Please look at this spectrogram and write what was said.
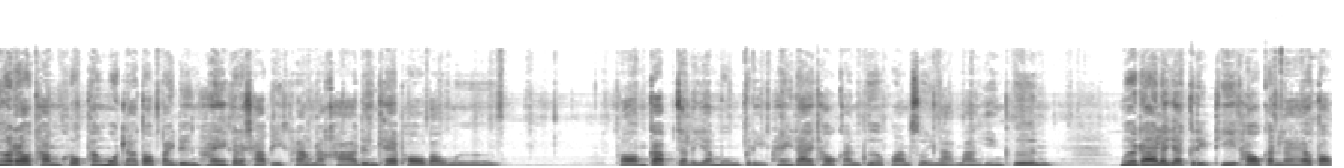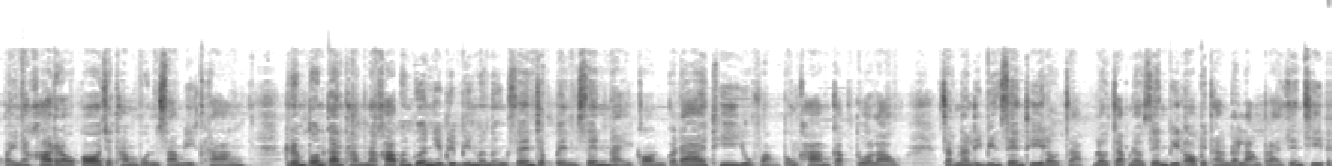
เมื่อเราทำครบทั้งหมดแล้วต่อไปดึงให้กระชับอีกครั้งนะคะ ดึงแค่พอเบามือ พร้อมกับจัดระยะมุมกรีบให้ได้เท่ากันเพื่อความสวยงามมากยิ่งขึ้น มื่อได้ระยะกรีบที่เท่ากันแล้วต่อไปนะคะ เราก็จะทำบนซ้ำอีกครั้ง เริ่มต้นการทำนะคะ เพื่อนๆหยิบริบบิ้นมาหนึ่งเส้นจะเป็นเส้นไหนก่อนก็ได้ที่อยู่ฝั่งตรงข้ามกับตัวเรา จากนั้นริบบิ้นเส้นที่เราจับ เราจับแนวเส้นบิดอ้อมไปทางด้านหลังปลายเส้นชี้ไป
